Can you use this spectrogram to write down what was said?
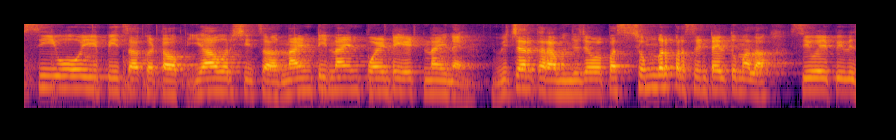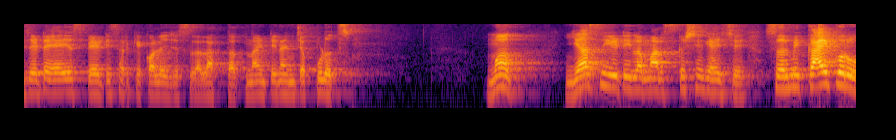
सी ओ ई पीचा कट ऑफ या वर्षीचा ninety nine point eight nine आहे विचार करा म्हणजे जवळपास शंभर पर्सेंटाईल तुम्हाला C O A P visit S P I T सारखे कॉलेजेसला लागतात नाईन्टी नाईनच्या पुढंच. मग या सी ई टीला मार्क्स कसे घ्यायचे? सर मी काय करू?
